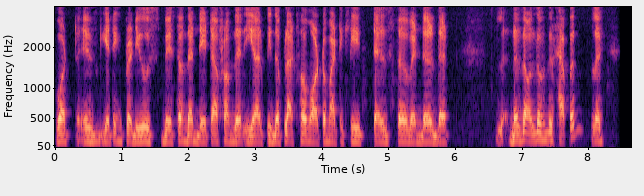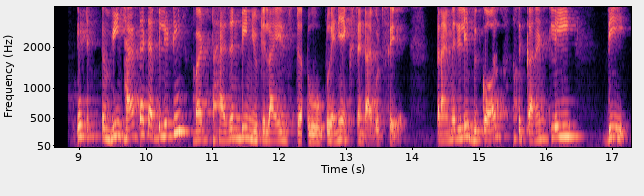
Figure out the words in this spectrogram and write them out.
what is getting produced based on that data from their ERP? The platform automatically tells the vendor that. Does all of this happen? Like it we have that ability but hasn't been utilized to, to any extent i would say primarily because the currently the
